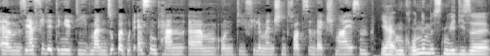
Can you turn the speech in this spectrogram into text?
ähm, sehr viele Dinge, die man super gut essen kann ähm, und die viele Menschen trotzdem wegschmeißen. Ja, im Grunde müssten wir diese,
